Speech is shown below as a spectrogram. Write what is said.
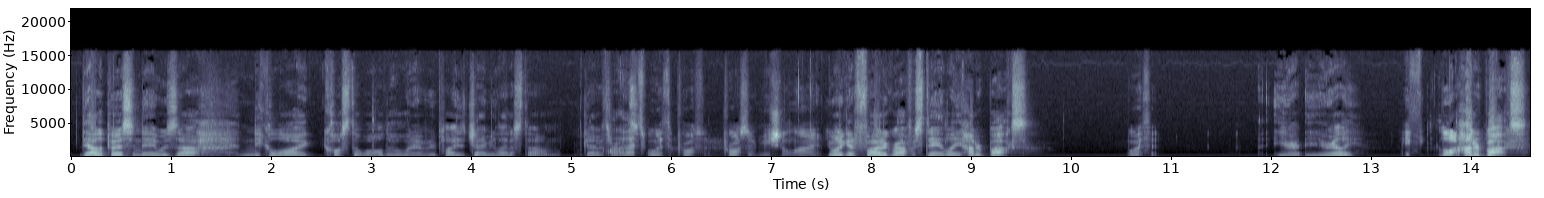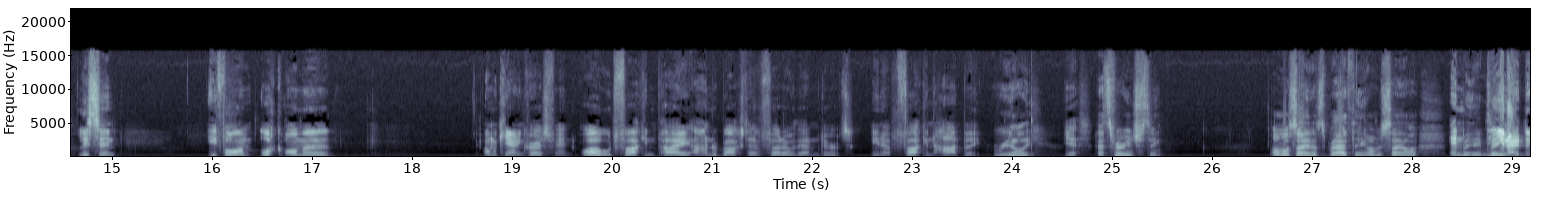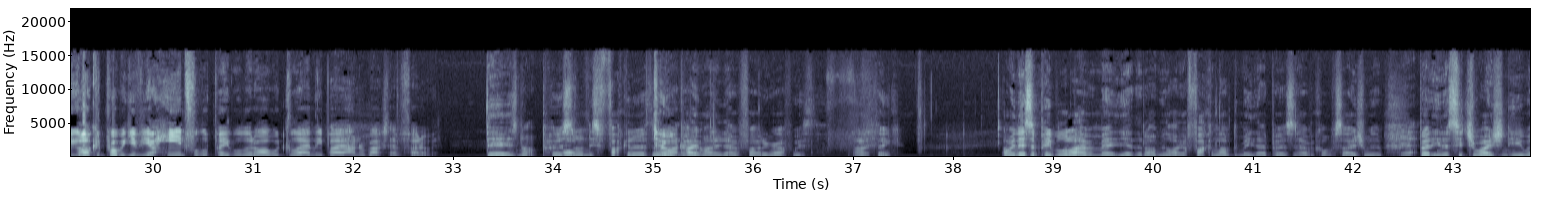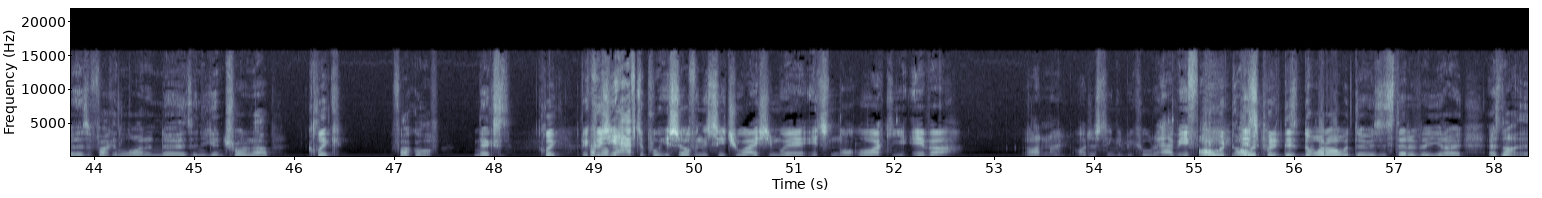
The other person there was uh, Nikolai Costa Wilder or whatever, who plays Jaime Lannister on Game of Oh, Thrones. that's worth the price, price of admission alone. You want to get a photograph of Stan Lee, hundred bucks. Worth it. You, you really? If like, hundred bucks. listen, if I'm like I'm a I'm a Counting Crows fan, I would fucking pay a hundred bucks to have a photo with Adam Duritz in a fucking heartbeat. Really? Yes. That's very interesting. I'm not saying it's a bad thing. I'm just saying like, And it you know, I could probably give you a handful of people that I would gladly pay a hundred bucks to have a photo with. there is not a person on this fucking earth that 200 pay money to have a photograph with. I don't think. I mean, there's some people that I haven't met yet that I'd be like, I fucking love to meet that person, and have a conversation with them. Yeah. But in a situation here where there's a fucking line of nerds and you're getting trotted up, click, fuck off. Next, click. Because you have to put yourself in the situation where it's not like you ever. I don't know. I just think it'd be cool to have. If I would, I would put it. This, the what I would do is instead of you know, it's not.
